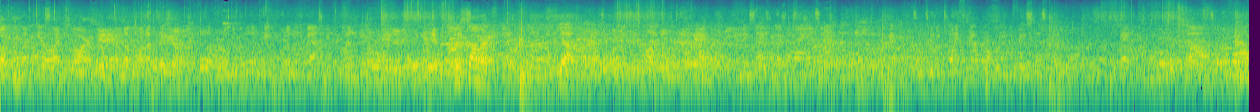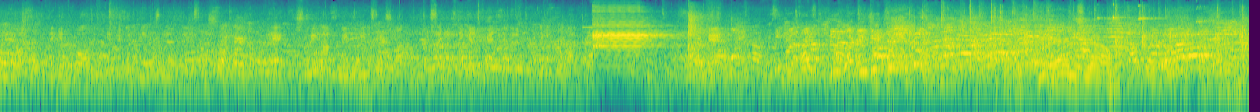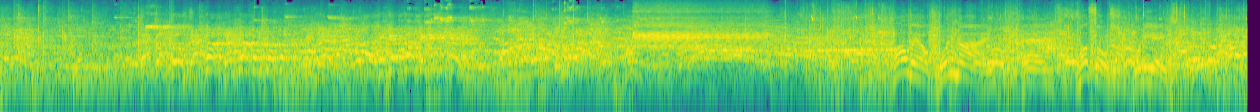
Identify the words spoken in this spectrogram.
foot. Left hand side of the guard. Another one up there. A girl in the middle, a pink one in the basket. This summer. Yeah. They get the ball, they get the good at Venus, and then on shot. Okay? Straight up, make the Venus on shot. Two seconds, they get it, they get it. Ends now.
